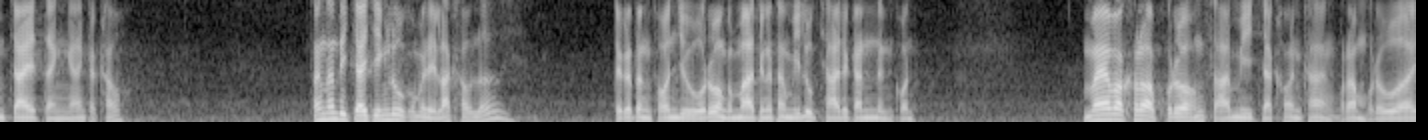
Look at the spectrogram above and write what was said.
ำใจแต่งงานกับเขา ทั้งทั้งที่ใจจริงลูกก็ไม่ได้รักเขาเลย แต่ก็ต้องทนอยู่ร่วมกันมาจนกระทั่งมีลูกชายด้วยกันหนึ่งคน แม้ว่าครอบครัวของสามีจะค่อนข้างร่ำรวย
